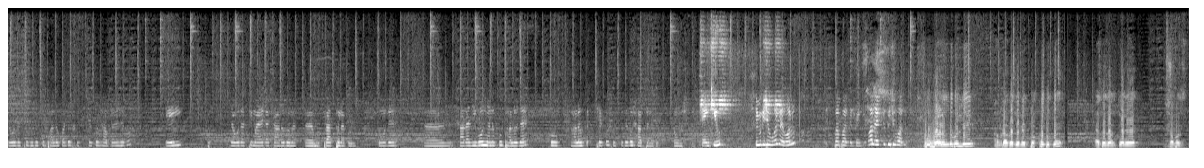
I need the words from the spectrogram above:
জগদ্ধাত্রী পুজো খুব ভালো কাটুক, সুস্থ থেকো সাবধানে থেকো এই জগদ্ধাত্রী মায়ের কাছে আরাধনা প্রার্থনা করি। তোমাদের সারা জীবন যেন খুব ভালো যায়, খুব ভালো থেকো, সুস্থ থেকো, সাবধানে থেকো। নমস্কার। থ্যাংক ইউ তুমি কিছু বলবে, বলো? পূর্ব আনন্দপল্লী আমরা পক্ষ থেকে এত সমস্ত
